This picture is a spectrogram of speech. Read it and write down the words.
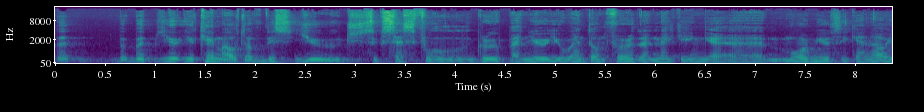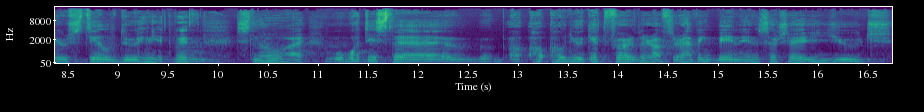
but, but, but you, you came out of this huge successful group and you, you went on further and making uh, more music and now you're still doing it with Snow Eye. What is the, how, how do you get further after having been in such a huge,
